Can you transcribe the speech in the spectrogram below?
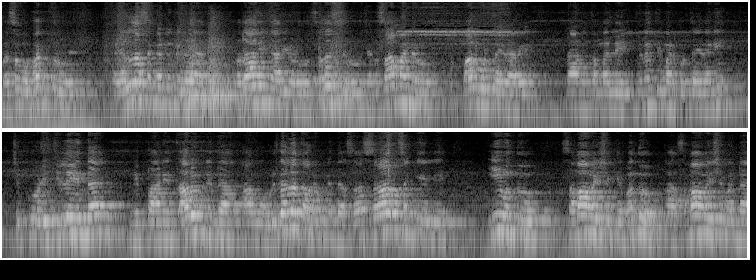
ಬಸವ ಭಕ್ತರು, ಎಲ್ಲ ಸಂಘಟನೆಗಳ ಪದಾಧಿಕಾರಿಗಳು, ಸದಸ್ಯರು, ಜನಸಾಮಾನ್ಯರು ಪಾಲ್ಗೊಳ್ತಾ ಇದ್ದಾರೆ. ನಾನು ತಮ್ಮಲ್ಲಿ ವಿನಂತಿ ಮಾಡಿಕೊಳ್ತಾ ಇದ್ದೇನೆ. ಚಿಕ್ಕೋಡಿ ಜಿಲ್ಲೆಯಿಂದ, ನಿಪ್ಪಾಣಿ ತಾಲೂಕಿನಿಂದ ಹಾಗೂ ಉಳಿದೆಲ್ಲ ತಾಲೂಕಿನಿಂದ ಸಹಸ್ರಾರು ಸಂಖ್ಯೆಯಲ್ಲಿ ಈ ಒಂದು ಸಮಾವೇಶಕ್ಕೆ ಬಂದು ಆ ಸಮಾವೇಶವನ್ನು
